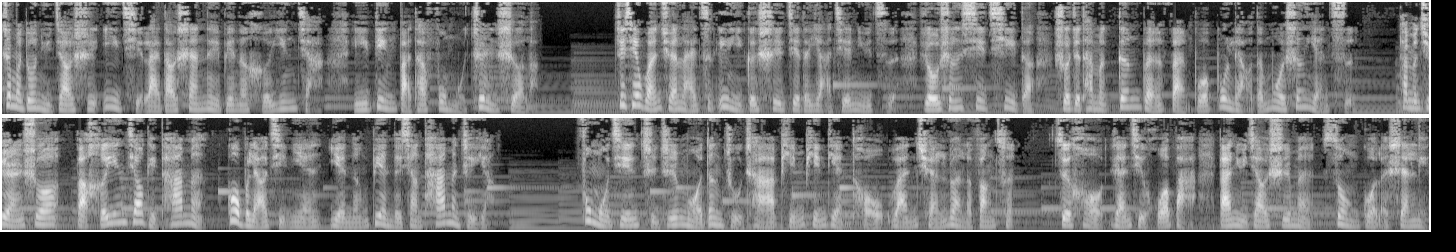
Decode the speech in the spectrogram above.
这么多女教师一起来到山那边的何英家，一定把她父母震慑了。这些完全来自另一个世界的雅洁女子，柔声细气地说着他们根本反驳不了的陌生言辞。他们居然说，把何英交给他们，过不了几年也能变得像他们这样。父母亲只知抹凳煮茶，频频点头，完全乱了方寸。最后燃起火把，把女教师们送过了山岭。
